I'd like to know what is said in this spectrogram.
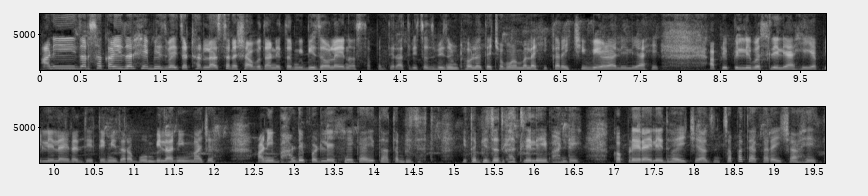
आणि जर सकाळी जर हे भिजवायचं ठरलं असतं ना साबुदाणे तर मी भिजवलंही नसतं. पण ते रात्रीचंच भिजून ठेवलं त्याच्यामुळं मला ही करायची वेळ आलेली आहे. आपली पिल्ली बसलेली आहे या पिल्लीला आहे ना देते मी जरा बोंबील आणि माझ्या आणि भांडे पडले. हे काय इथं आता भिजत इथं भिजत घातलेले भांडे. कपडे राहिले धुवायचे अजून चपात्या करायच्या आहेत.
